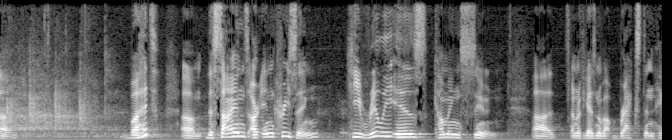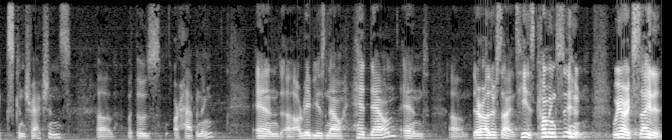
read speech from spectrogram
Uh, but um, the signs are increasing. He really is coming soon. Uh, I don't know if you guys know about Braxton Hicks contractions uh, but those are happening. And uh, our baby is now head down, and um, there are other signs. He is coming soon. We are excited.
